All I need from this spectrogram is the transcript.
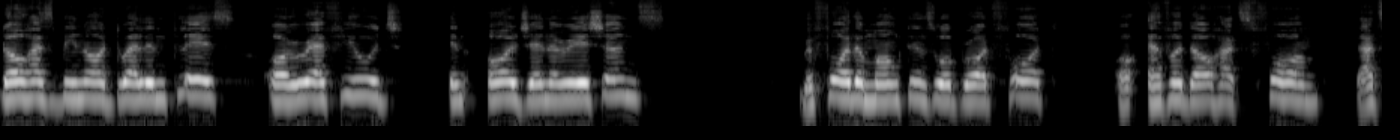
thou hast been our dwelling place, our refuge in all generations. Before the mountains were brought forth, or ever thou hadst formed, that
